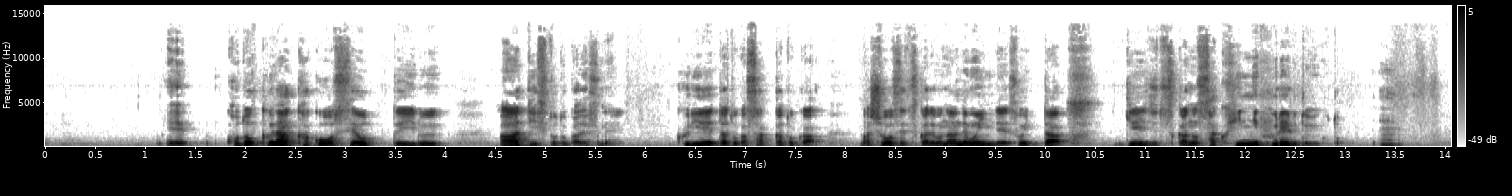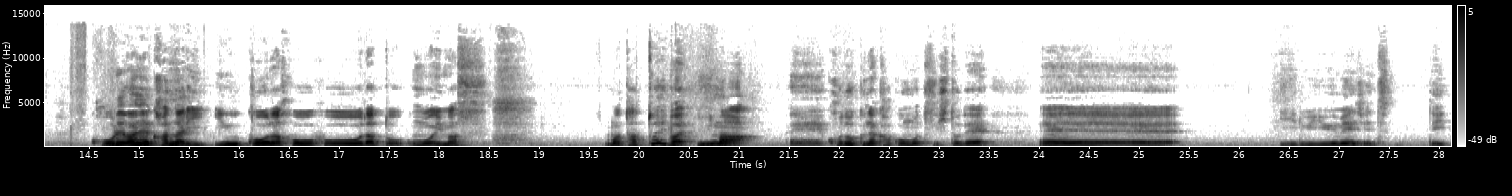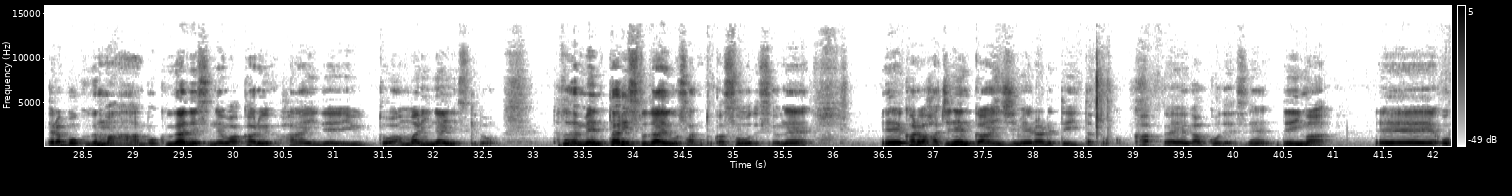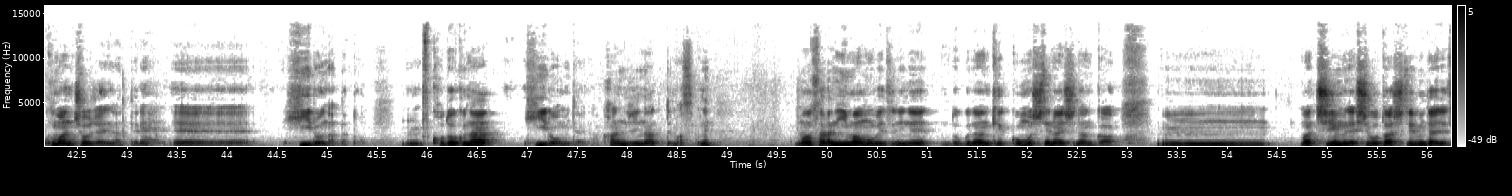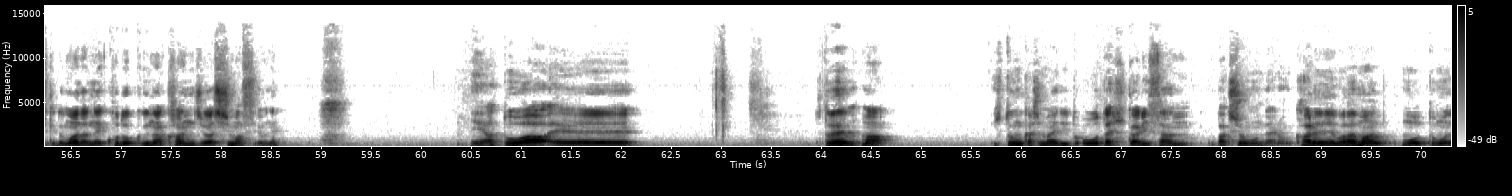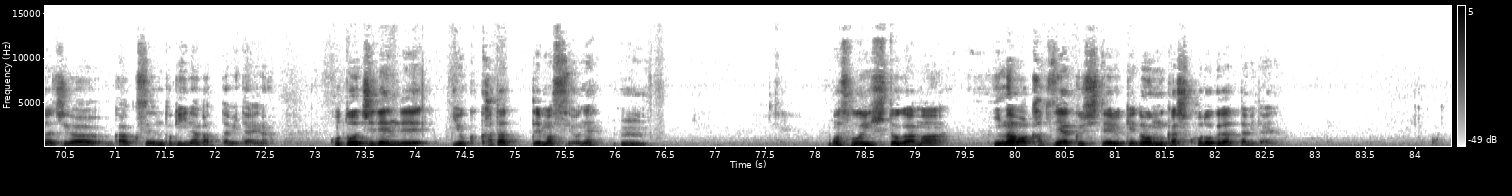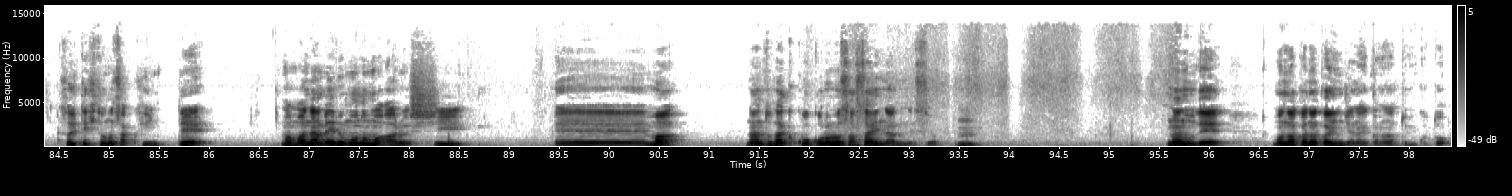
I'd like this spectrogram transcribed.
え孤独な過去を背負っているアーティストとかですね。クリエイターとか作家とか、まあ、小説家でも何でもいいんでそういった芸術家の作品に触れるということ。これはねかなり有効な方法だと思います、まあ、例えば今、えー孤独な過去を持つ人で、えーいる有名人って言ったら僕がまあ僕がですね分かる範囲で言うとあんまりいないんですけど例えばメンタリスト DAIGO さんとかそうですよね、えー彼は8年間いじめられていたとか、えー学校でですね。で今、えー億万長者になってね、えーヒーローなったと、うん、孤独なヒーローみたいな感じになってますよね。まあさらに今も別にね独断結婚もしてないしなんかうーんまあチームで仕事はしてるみたいですけどまだね孤独な感じはしますよね。えあとはえー例えばまあ一昔前で言うと太田光さん爆笑問題の。彼はまあもう友達が学生の時いなかったみたいなことを自伝でよく語ってますよね。うん。まあそういう人がまあ今は活躍してるけど昔孤独だったみたいな。そういった人の作品って、まあ、学べるものもあるし、えーまあなんとなく心の支えになるんですよ、うん、なので、まあ、なかなかいいんじゃないかなということ。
